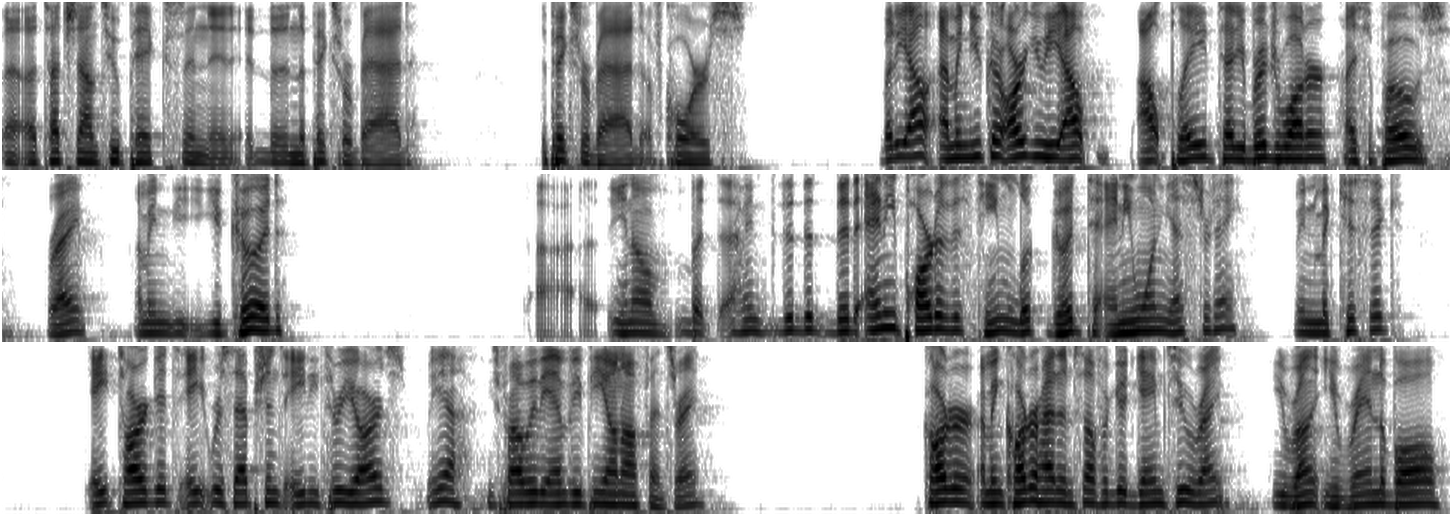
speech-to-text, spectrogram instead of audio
a touchdown, two picks, and, and the picks were bad. The picks were bad, of course. But he out, I mean, you could argue he out outplayed Teddy Bridgewater, I suppose, right? I mean, you, could. Uh, you know, but I mean, did, did, did any part of this team look good to anyone yesterday? I mean, McKissic, eight targets, eight receptions, 83 yards. Yeah, he's probably the MVP on offense, right? Carter, I mean Carter had himself a good game too, right? He run he ran the ball,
